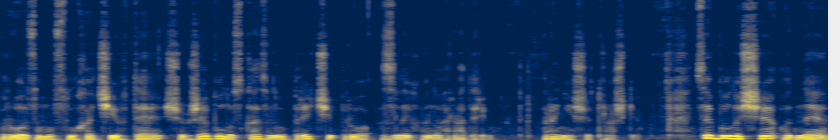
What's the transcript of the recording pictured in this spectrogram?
розуму слухачів те, що вже було сказано в притчі про злих виноградарів раніше трошки. Це було ще одне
